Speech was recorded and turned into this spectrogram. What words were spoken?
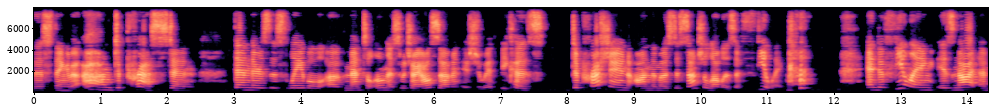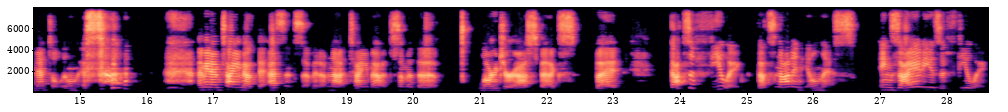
this thing about oh I'm depressed and then there's this label of mental illness which I also have an issue with because depression on the most essential level is a feeling. And a feeling is not a mental illness. I mean I'm talking about the essence of it. I'm not talking about some of the larger aspects but that's a feeling that's not an illness anxiety is a feeling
